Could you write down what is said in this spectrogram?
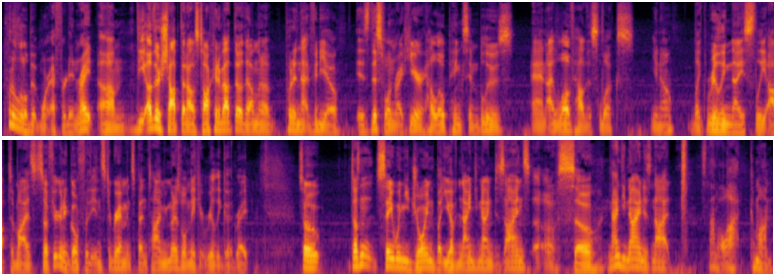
put a little bit more effort in, right? Um, the other shop that I was talking about though, that I'm gonna put in that video, is this one right here, Hello Pinks and Blues, and I love how this looks. You know, like really nicely optimized. So if you're gonna go for the Instagram and spend time, you might as well make it really good, right? So doesn't say when you joined, but you have 99 designs. oh, so 99 is not it's not a lot. Come on.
